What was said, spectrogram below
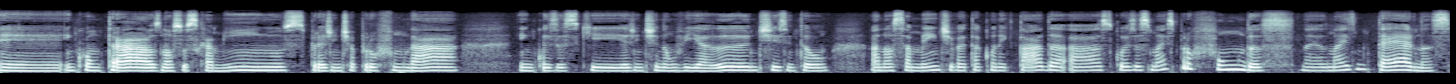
é, encontrar os nossos caminhos, para a gente aprofundar em coisas que a gente não via antes. Então a nossa mente vai estar conectada às coisas mais profundas, né, mais internas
